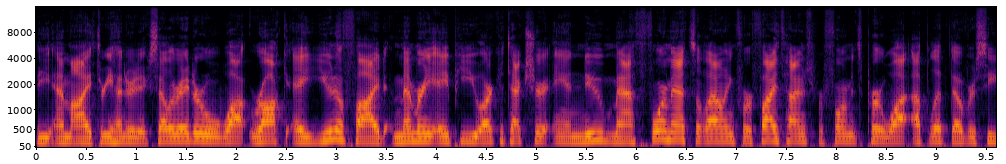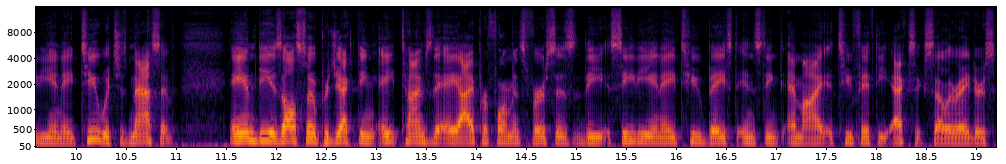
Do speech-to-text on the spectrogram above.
The MI300 accelerator will rock a unified memory APU architecture and new math formats, allowing for five times performance per watt uplift over CDNA 2, which is massive. AMD is also projecting eight times the AI performance versus the CDNA2 based Instinct MI250X accelerators.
